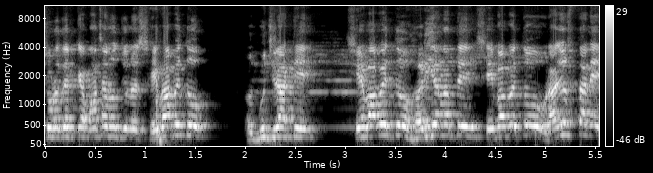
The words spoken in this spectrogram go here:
চোরদেরকে বাঁচানোর জন্য, সেভাবে তো গুজরাটে, সেভাবে তো হরিয়ানাতে, সেভাবে তো রাজস্থানে,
